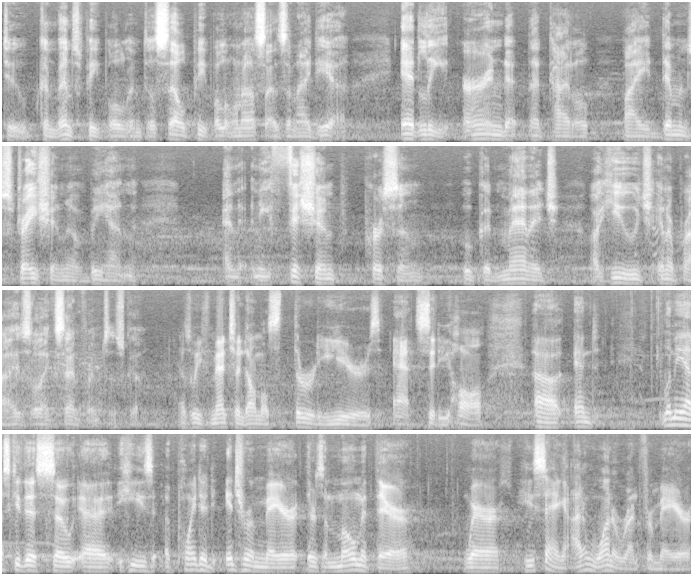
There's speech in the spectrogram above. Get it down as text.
to convince people and to sell people on us as an idea. Ed Lee earned that title by demonstration of being an, an efficient person who could manage a huge enterprise like San Francisco. As we've mentioned, almost 30 years at City Hall. Uh, and let me ask you this. So uh, he's appointed interim mayor. There's a moment there where he's saying, I don't want to run for mayor.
